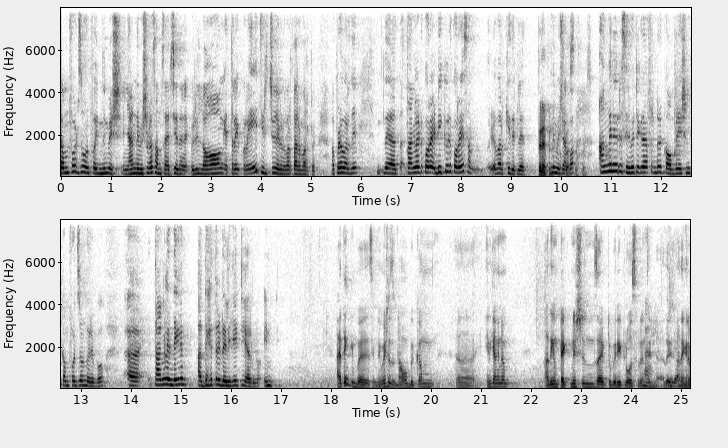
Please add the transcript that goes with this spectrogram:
കംഫർട്ട് സോൺ ഫോർ നിമിഷ് ഞാൻ നിമിഷോടെ സംസാരിച്ചത് ഒരു ലോങ് എത്ര കുറേ ചിരിച്ചു ഞങ്ങൾ വർത്താനം പറഞ്ഞിട്ട്. അപ്പോഴാണ് പറഞ്ഞ് താങ്കളായിട്ട് കുറേ ഡി ക്യൂടെ കുറേ വർക്ക് ചെയ്തിട്ടില്ലേ? നിമിഷ് അപ്പോൾ. അങ്ങനെ ഒരു സിനിമറ്റോഗ്രാഫറിന്റെ ഒരു കോമ്പിനേഷൻ കംഫർട്ട് സോൺ വരുമ്പോൾ താങ്കൾ എന്തെങ്കിലും അദ്ദേഹത്തിന് ഡെലിഗേറ്റ് ചെയ്യാറുണ്ടോ? I think Nimish now become എനിക്കങ്ങനെ അധികം ടെക്നീഷ്യൻസ് ആയിട്ട് വെരി ക്ലോസ് ഫ്രണ്ട്സ് ഇല്ല. അത് അതെങ്ങനെ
